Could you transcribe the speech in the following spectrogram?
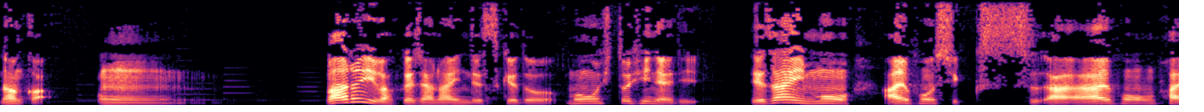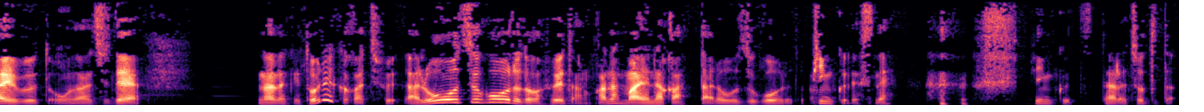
なんか、うん、悪いわけじゃないんですけど、もうひとひねりデザインも iPhone6、iPhone5 と同じで、なんだっけ、どれかが増えた、ローズゴールドが増えたのかな？前なかったローズゴールド。ピンクですね。ピンクっつったらちょっと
